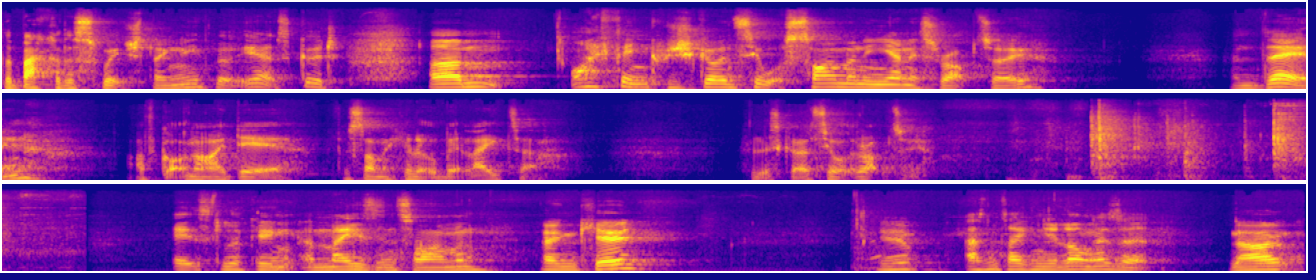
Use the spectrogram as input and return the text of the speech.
the back of the switch thingy, but yeah, it's good. Um, I think we should go and see what Simon and Yanis are up to. And then I've got an idea for something a little bit later. So let's go and see what they're up to. It's looking amazing, Simon. Thank you. Yep. Hasn't taken you long, has it? No,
